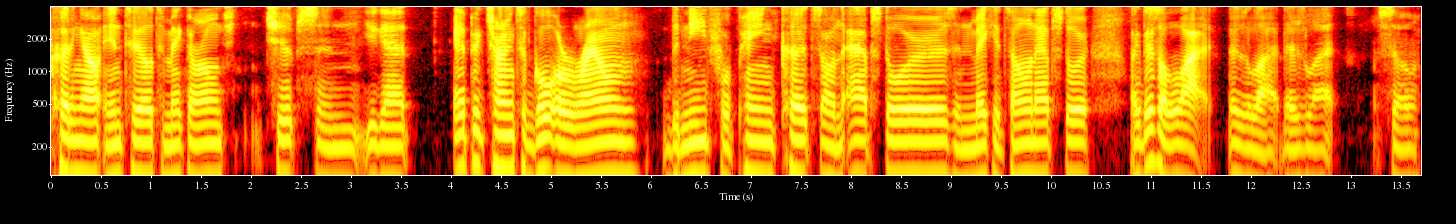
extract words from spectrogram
cutting out Intel to make their own ch- chips, and you got Epic trying to go around the need for paying cuts on app stores and make its own app store. Like there's a lot. There's a lot. There's a lot. So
